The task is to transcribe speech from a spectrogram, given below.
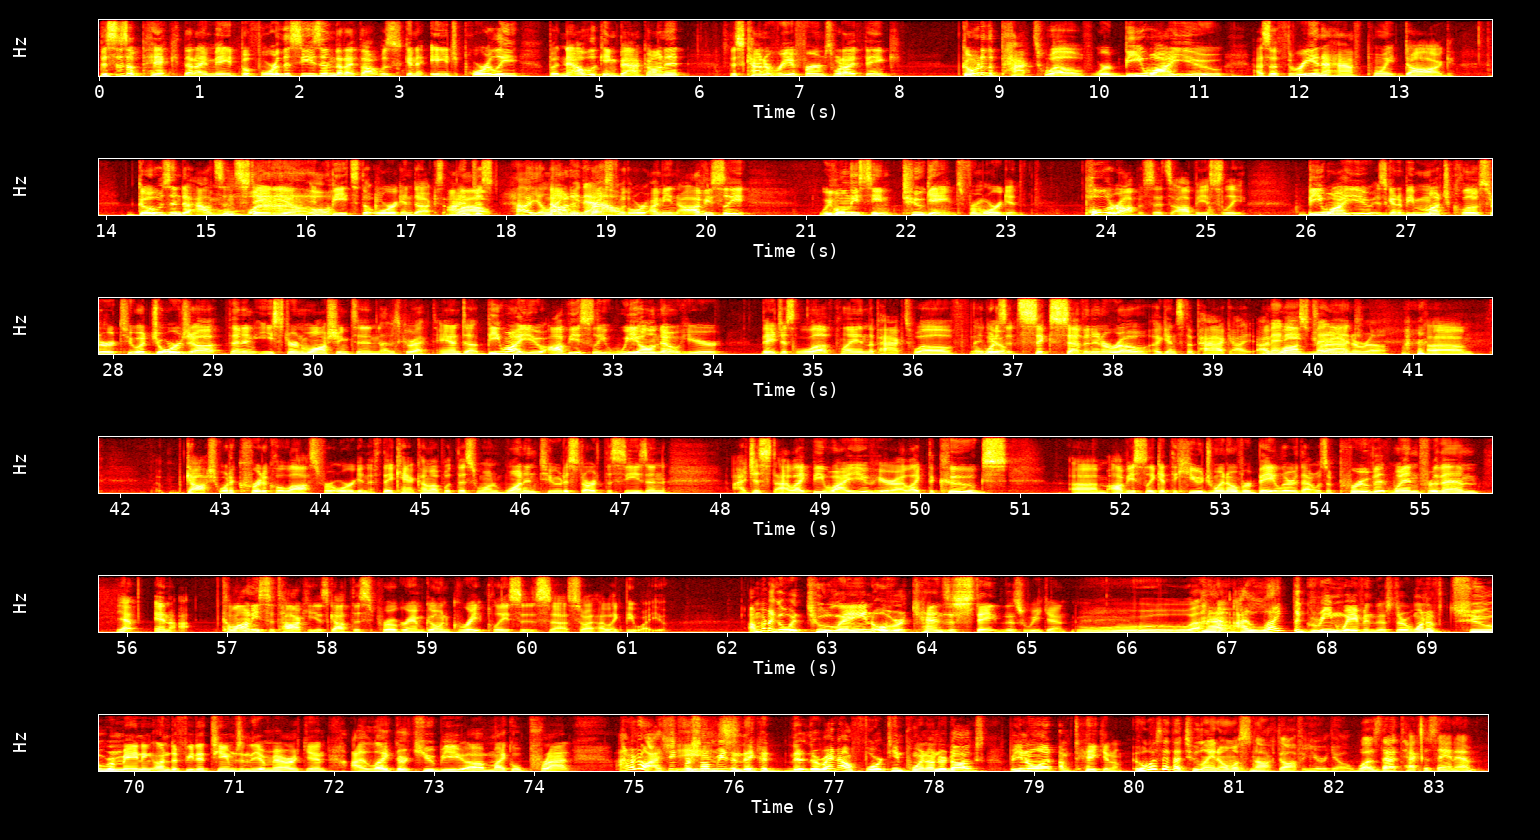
this is a pick that I made before the season that I thought was going to age poorly, but now looking back on it, this kind of reaffirms what I think. Going to the Pac-12, where BYU, as a three and a half point dog, goes into Autzen Stadium and beats the Oregon Ducks. I'm just How you not like impressed now? with Oregon. I mean, obviously, we've only seen two games from Oregon. Polar opposites, obviously. BYU is going to be much closer to a Georgia than an Eastern Washington. That is correct. And uh, BYU, obviously, we all know here, they just love playing the Pac-12. They What do. is it, six, seven in a row against the Pac? I, I've many, lost track. many in a row. Um, gosh, what a critical loss for Oregon if they can't come up with this one. One and two to start the season. I just I like BYU here. I like the Cougs. Um, obviously, get the huge win over Baylor. That was a prove it win for them. yep. And Kalani Sitake has got this program going great places. Uh, so I, I like BYU. I'm gonna go with Tulane over Kansas State this weekend. Ooh. Wow. Man, I like the Green Wave in this. They're one of two remaining undefeated teams in the American. I like their QB uh, Michael Pratt. I don't know. I think for some reason they could. They're, they're right now 14 point underdogs. But you know what? I'm taking them. Who was it that Tulane almost knocked off a year ago? Was that Texas A&M?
